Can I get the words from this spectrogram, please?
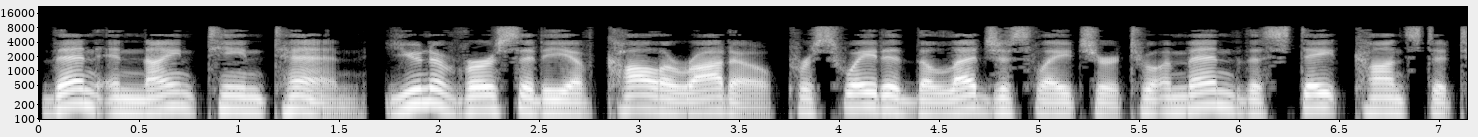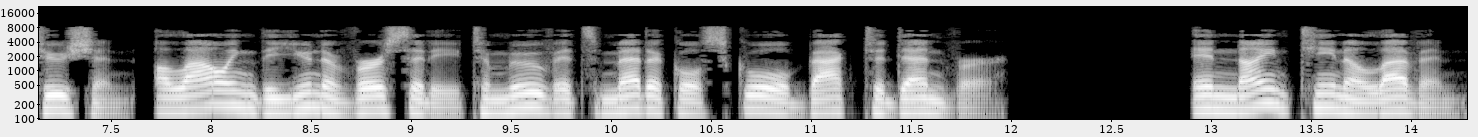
Then in 1910, University of Colorado persuaded the legislature to amend the state constitution, allowing the university to move its medical school back to Denver. In 1911,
